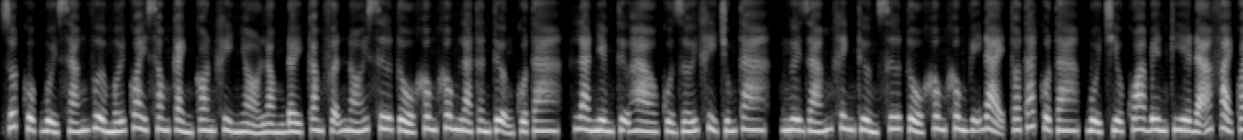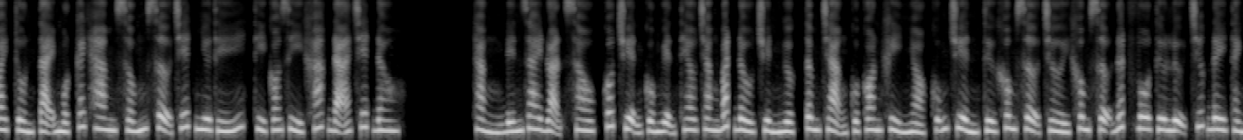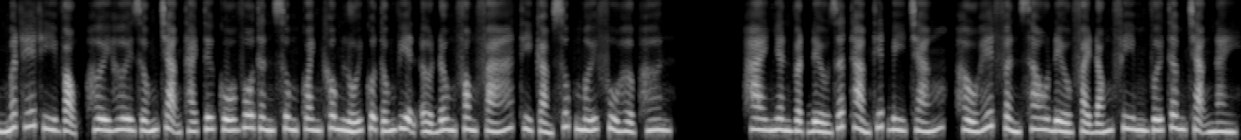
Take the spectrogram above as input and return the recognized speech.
Rốt cuộc buổi sáng vừa mới quay xong cảnh con khỉ nhỏ lòng đầy căm phẫn nói sư tổ không không là thần tượng của ta, là niềm tự hào của giới khỉ chúng ta, ngươi dám khinh thường sư tổ không không vĩ đại to tát của ta, buổi chiều qua bên kia đã phải quay tồn tại một cách ham sống sợ chết như thế, thì có gì khác đã chết đâu. Thẳng đến giai đoạn sau, cốt truyện của Nguyễn Theo Trăng bắt đầu truyền ngược tâm trạng của con khỉ nhỏ cũng truyền từ không sợ trời không sợ đất vô tư lự trước đây thành mất hết hy vọng, hơi hơi giống trạng thái tư cố vô thân xung quanh không lối của Tống Viện ở Đông Phong Phá thì cảm xúc mới phù hợp hơn. Hai nhân vật đều rất thảm thiết bi tráng, hầu hết phần sau đều phải đóng phim với tâm trạng này.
